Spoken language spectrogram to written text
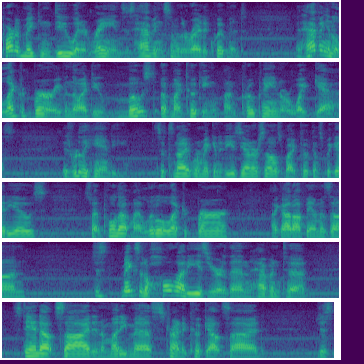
Part of making do when it rains is having some of the right equipment. And having an electric burner, even though I do most of my cooking on propane or white gas, is really handy. So tonight we're making it easy on ourselves by cooking SpaghettiOs. So I pulled out my little electric burner I got off Amazon. Just makes it a whole lot easier than having to stand outside in a muddy mess trying to cook outside. Just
